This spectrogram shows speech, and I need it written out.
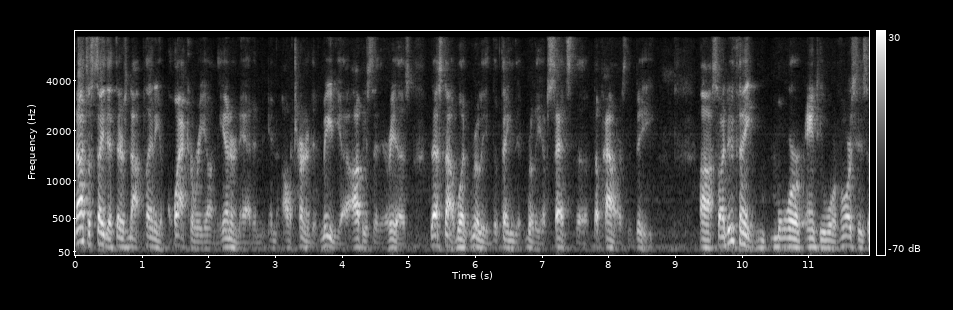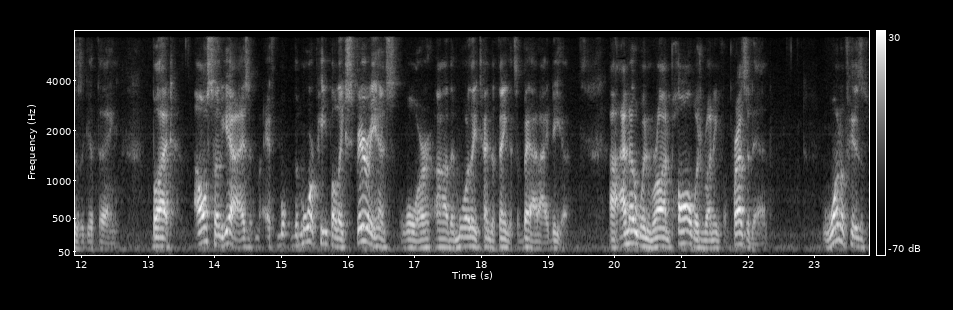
not to say that there's not plenty of quackery on the internet and in alternative media. Obviously there is. That's not what really the thing that really upsets the the powers that be. Uh, so I do think more anti-war voices is a good thing, but also, yeah, as if the more people experience war, uh, the more they tend to think it's a bad idea. Uh, I know when Ron Paul was running for president, one of his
